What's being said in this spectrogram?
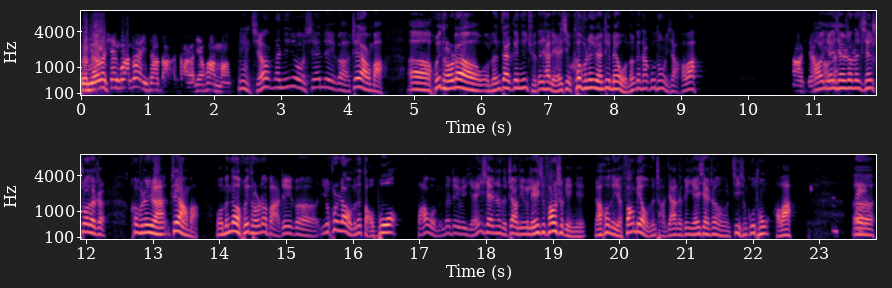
我能先挂断一下，打打个电话吗？嗯，行，那您就先这个这样吧。呃，回头呢，我们再跟您取得一下联系，客服人员这边我们跟他沟通一下，好吧？啊，行。好，严先生，那先说到这儿。客服人员，这样吧，我们呢回头呢把这个一会儿让我们的导播把我们的这位严先生的这样的一个联系方式给您，然后呢也方便我们厂家呢跟严先生进行沟通，好吧？呃，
